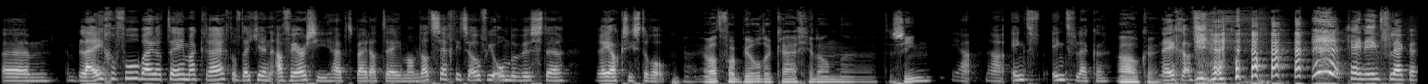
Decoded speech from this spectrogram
um, een blij gevoel bij dat thema krijgt of dat je een aversie hebt bij dat thema. Want dat zegt iets over je onbewuste reacties erop. En wat voor beelden krijg je dan uh, te zien? Ja, nou, inkt, inktvlekken. Ah, oké. Okay. Nee, grapje. Geen inktvlekken.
